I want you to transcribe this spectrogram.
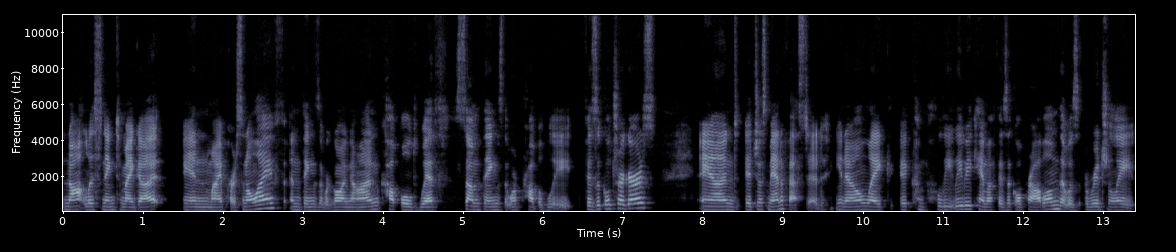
not listening to my gut in my personal life and things that were going on, coupled with some things that were probably physical triggers. And it just manifested, you know, like it completely became a physical problem that was originally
